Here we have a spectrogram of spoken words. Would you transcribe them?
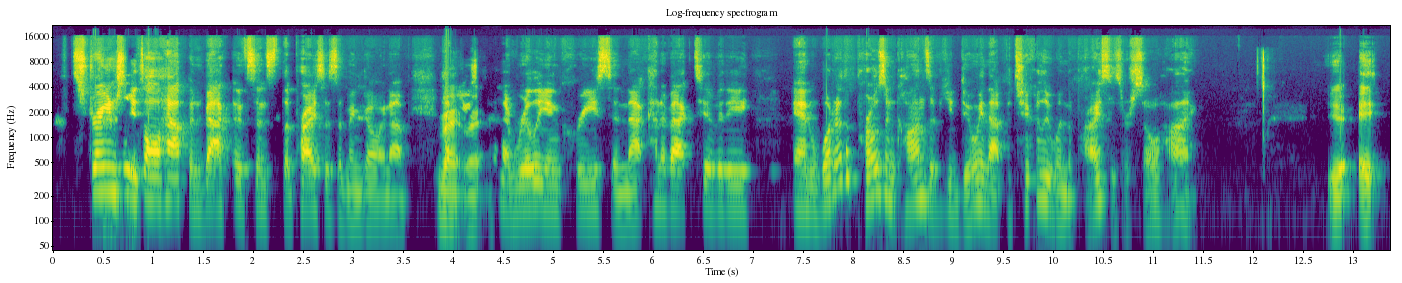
strangely, it's all happened back uh, since the prices have been going up. Right, right. A really increase in that kind of activity. And what are the pros and cons of you doing that, particularly when the prices are so high? Yeah, it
